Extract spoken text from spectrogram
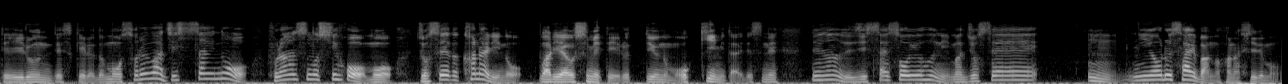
ているんですけれども、それは実際のフランスの司法も女性がかなりの割合を占めているっていうのも大きいみたいですね。で、なので実際そういうふうに、まあ、女性、うん、による裁判の話でも、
